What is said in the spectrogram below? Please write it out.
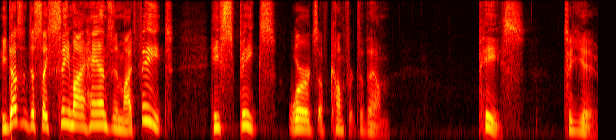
He doesn't just say, See my hands and my feet. He speaks words of comfort to them. Peace to you.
